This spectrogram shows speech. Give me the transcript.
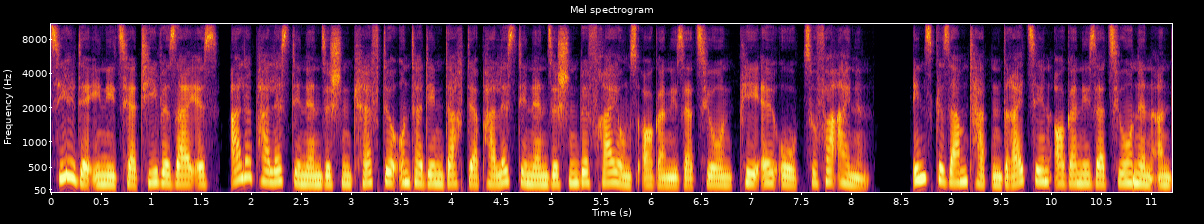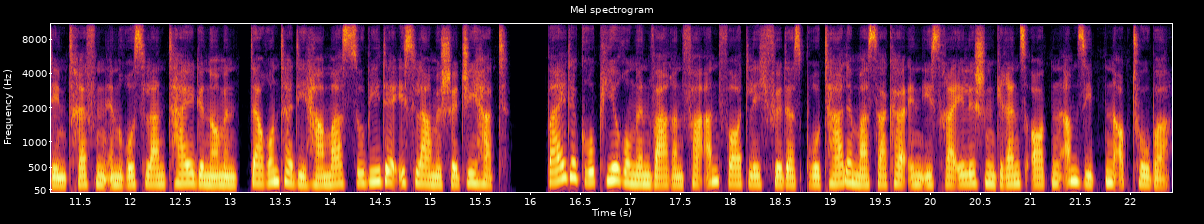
Ziel der Initiative sei es, alle palästinensischen Kräfte unter dem Dach der Palästinensischen Befreiungsorganisation PLO zu vereinen. Insgesamt hatten 13 Organisationen an dem Treffen in Russland teilgenommen, darunter die Hamas sowie der Islamische Dschihad. Beide Gruppierungen waren verantwortlich für das brutale Massaker in israelischen Grenzorten am 7. Oktober.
